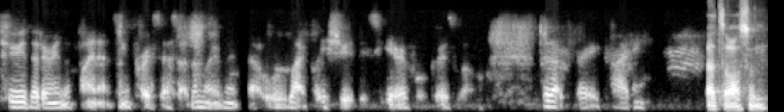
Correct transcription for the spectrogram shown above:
two that are in the financing process at the moment that will likely shoot this year if all goes well. So that's very exciting. That's awesome.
